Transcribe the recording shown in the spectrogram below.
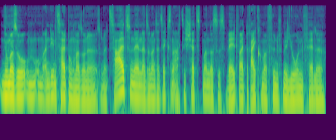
nur mal so, um, um an dem Zeitpunkt mal so eine, so eine Zahl zu nennen, also 1986 schätzt man, dass es weltweit 3,5 Millionen Fälle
